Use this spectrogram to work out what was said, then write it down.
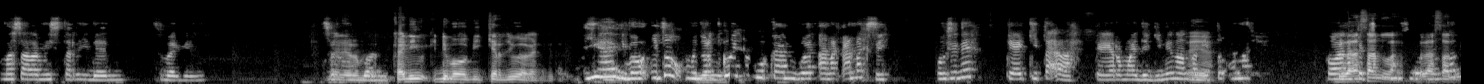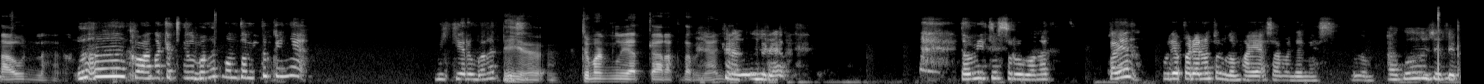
masalah misteri dan sebagainya. Bener, bener. banget. Kayak di, dibawa mikir juga kan gitu. Iya, di bawah itu menurutku itu bukan buat anak-anak sih. Maksudnya kayak kita lah, kayak remaja gini nonton Iya. itu anak. Kalau anak Belasan kecil lah, belasan nonton, tahun lah. Heeh, kalau anak kecil banget nonton itu kayaknya mikir banget. Iya. Cuman ngelihat karakternya aja. Terlalu berat. Tapi itu seru banget. Kalian udah pada nonton belum Haya sama Danes? Belum. Aku ZTP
